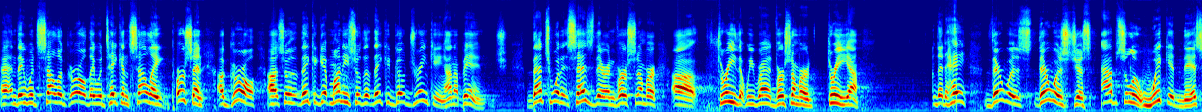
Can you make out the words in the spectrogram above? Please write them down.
And they would sell a girl. They would take and sell a person, a girl, uh, so that they could get money so that they could go drinking on a binge. That's what it says there in verse number uh, 3 that we read, verse number 3, yeah. That, hey, there was, there was just absolute wickedness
